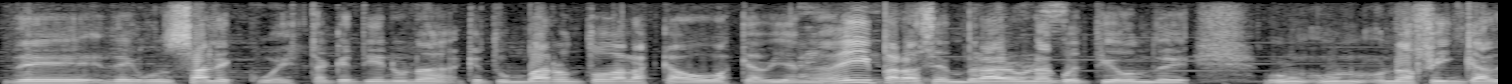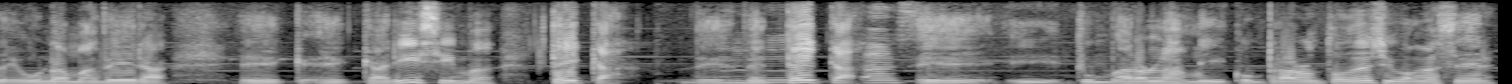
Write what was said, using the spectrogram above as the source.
de- de González Cuesta, que tiene una, que tumbaron todas las caobas que habían ahí para sembrar una cuestión de un- un- una finca de una madera eh, eh, carísima, teca. De, teca Ah, sí. eh, y tumbaron las y compraron todo eso y van a hacer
